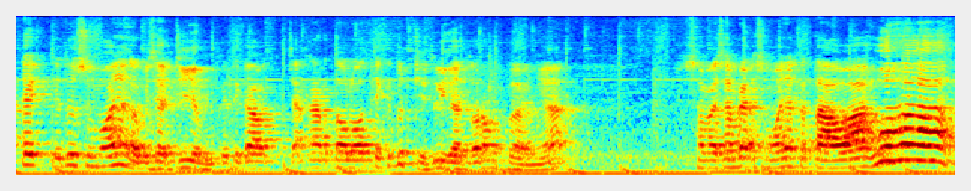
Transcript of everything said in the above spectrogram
take itu semuanya nggak bisa diem ketika Jakarta take itu dilihat orang banyak sampai-sampai semuanya ketawa. Wah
